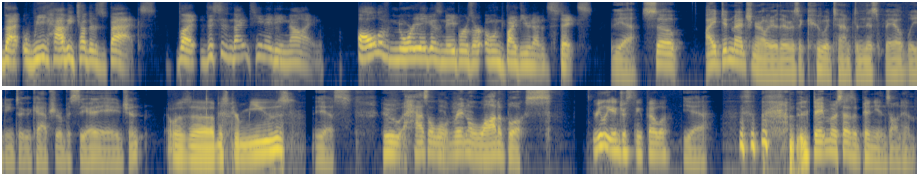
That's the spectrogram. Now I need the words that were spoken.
that we have each other's backs, but this is 1989. All of Noriega's neighbors are owned by the United States. Yeah. So I did mention earlier there was a coup attempt, and this failed, leading to the capture of a CIA agent. That was uh, Mr. Muse. Yes, who has a, written a lot of books. Really interesting fella. Yeah. Deimos has opinions on him.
